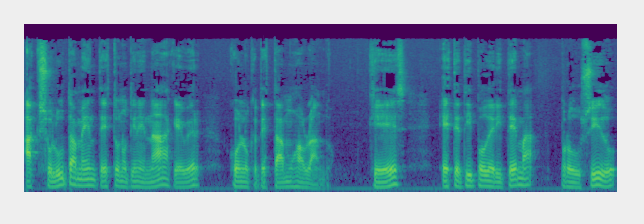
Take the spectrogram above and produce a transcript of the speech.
Absolutamente esto no tiene nada que ver con lo que te estamos hablando, que es este tipo de eritema producido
